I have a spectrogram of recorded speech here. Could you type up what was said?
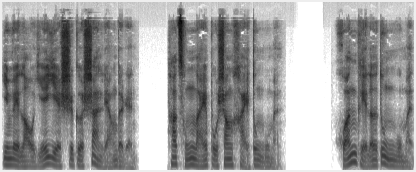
因为老爷爷是个善良的人，他从来不伤害动物们。还给了动物们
